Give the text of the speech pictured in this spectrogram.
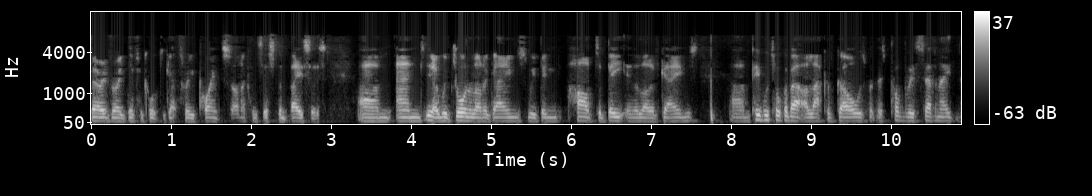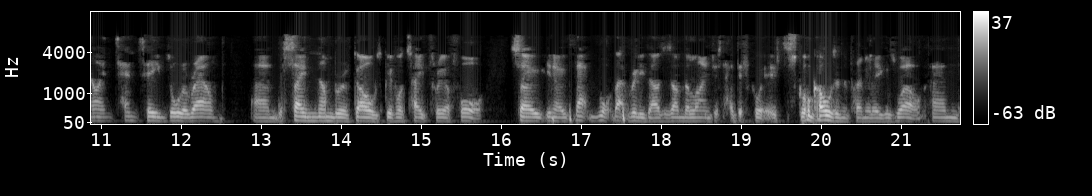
very very difficult to get three points on a consistent basis. Um, and you know we've drawn a lot of games. We've been hard to beat in a lot of games. Um, people talk about a lack of goals, but there's probably seven, eight, nine, ten teams all around um, the same number of goals, give or take three or four. So you know that what that really does is underline just how difficult it is to score goals in the Premier League as well. And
